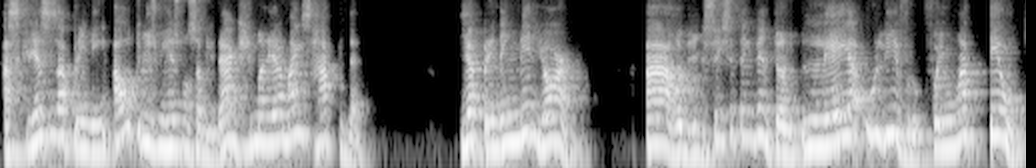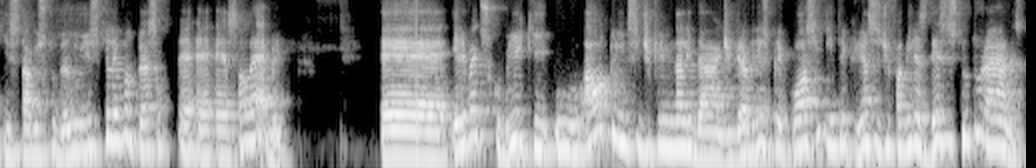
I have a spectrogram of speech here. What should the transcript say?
as crianças aprendem altruísmo e responsabilidade de maneira mais rápida e aprendem melhor. Ah, Rodrigo, isso aí você está inventando. Leia o livro. Foi um ateu que estava estudando isso que levantou essa, é, é, essa lebre. É, ele vai descobrir que o alto índice de criminalidade, gravidez precoce entre crianças de famílias desestruturadas,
